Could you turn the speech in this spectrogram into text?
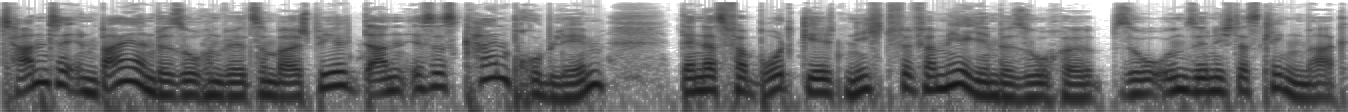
Tante in Bayern besuchen will zum Beispiel, dann ist es kein Problem, denn das Verbot gilt nicht für Familienbesuche, so unsinnig das klingen mag.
